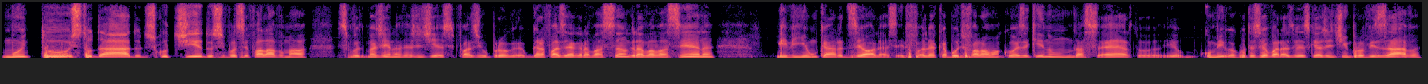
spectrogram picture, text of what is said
muito estudado, discutido. Se você falava uma. Se, imagina, a gente ia fazer, o, fazer a gravação, gravava a cena, e vinha um cara dizer, olha, ele, ele acabou de falar uma coisa que não dá certo. Eu, comigo aconteceu várias vezes que a gente improvisava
